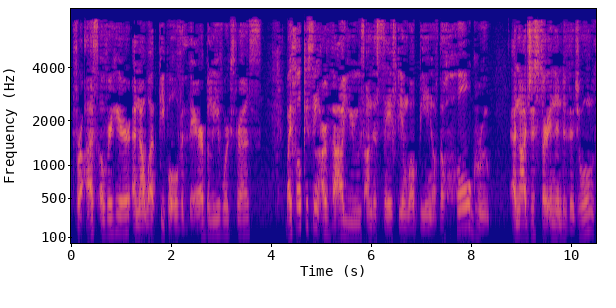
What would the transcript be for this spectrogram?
for us over here and not what people over there believe works for us, by focusing our values on the safety and well-being of the whole group and not just certain individuals,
